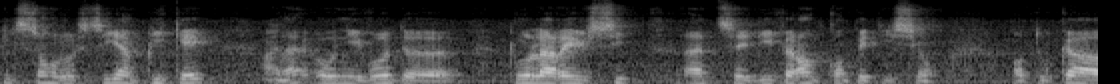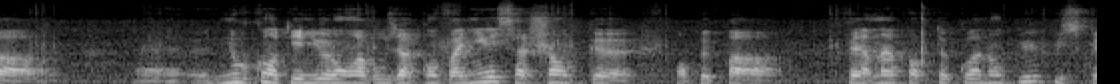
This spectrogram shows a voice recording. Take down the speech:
qui sont aussi impliqués hein, au niveau de, pour la réussite de ces différentes compétitions. En tout cas, euh, nous continuerons à vous accompagner, sachant qu'on ne peut pas faire n'importe quoi non plus, puisque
